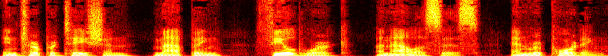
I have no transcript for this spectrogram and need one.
interpretation, mapping, fieldwork, analysis, and reporting.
